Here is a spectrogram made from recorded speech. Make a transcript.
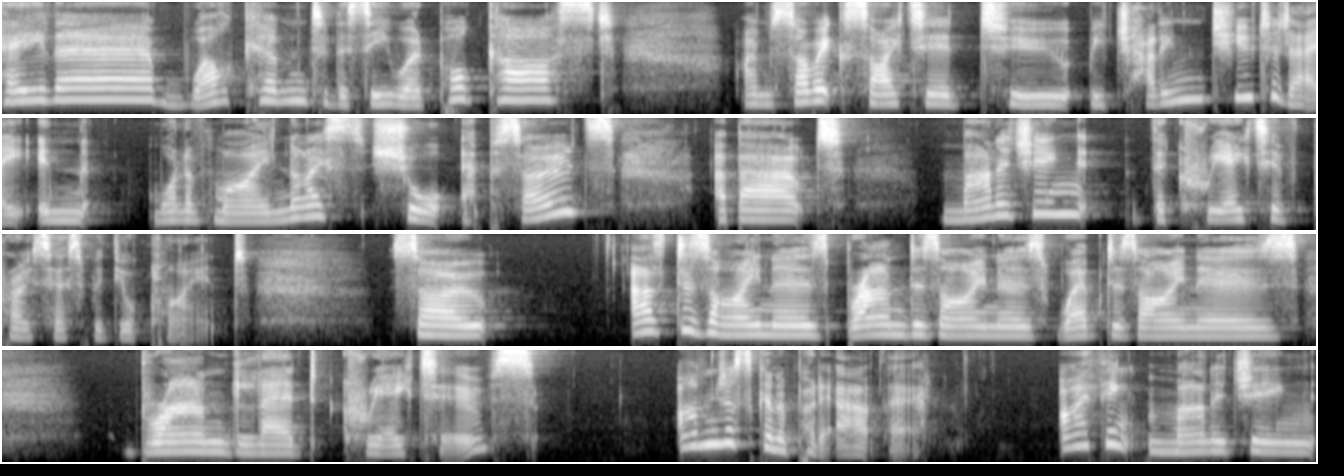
Hey there, welcome to the C Word podcast. I'm so excited to be chatting to you today in one of my nice short episodes about managing the creative process with your client. So, as designers, brand designers, web designers, brand led creatives, I'm just going to put it out there. I think managing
